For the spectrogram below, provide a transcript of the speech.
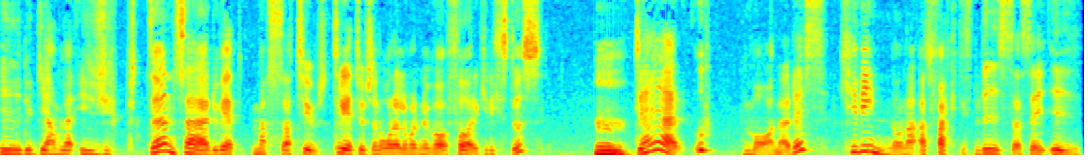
i det gamla Egypten, så här du vet massa tus, 3000 år eller vad det nu var före Kristus. Mm. Där uppmanades kvinnorna att faktiskt visa sig i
